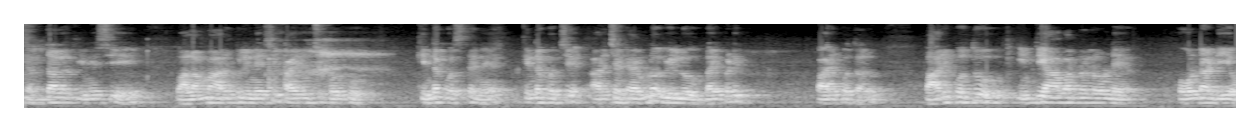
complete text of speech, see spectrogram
శబ్దాలు తినేసి వాళ్ళమ్మ అరుపులు వినేసి పైనుంచి కొడుకు కిందకు వస్తేనే కిందకు వచ్చి అరిచే టైంలో వీళ్ళు భయపడి పారిపోతారు. పారిపోతూ ఇంటి ఆవరణలో ఉండే హోండా డియో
